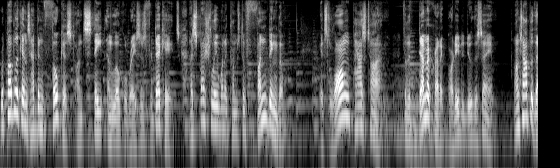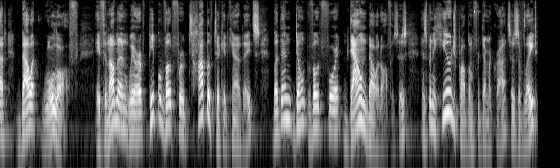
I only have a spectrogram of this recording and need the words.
Republicans have been focused on state and local races for decades, especially when it comes to funding them. It's long past time for the Democratic Party to do the same. On top of that, ballot roll off, a phenomenon where people vote for top of ticket candidates but then don't vote for down ballot offices, has been a huge problem for Democrats as of late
